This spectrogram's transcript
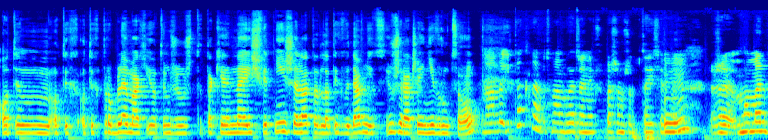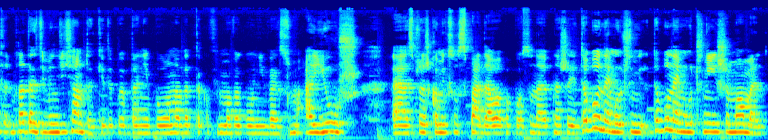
O tym, o tych, o tych problemach i o tym, że już te takie najświetniejsze lata dla tych wydawnic już raczej nie wrócą. No ale i tak nawet mam wrażenie, przepraszam, że tutaj się, mm. że moment w latach 90., kiedy prawda nie było nawet tego filmowego uniwersum, a już e, sprzedaż komiksów spadała po prostu nawet na szyję. To był, najmocniej, to był najmocniejszy moment.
